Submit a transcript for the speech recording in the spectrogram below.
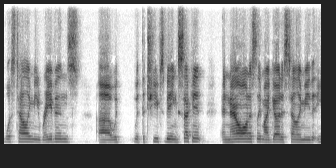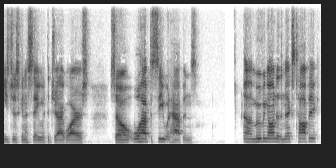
was telling me Ravens, uh, with with the Chiefs being second, and now honestly, my gut is telling me that he's just going to stay with the Jaguars. So we'll have to see what happens. Uh, moving on to the next topic.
